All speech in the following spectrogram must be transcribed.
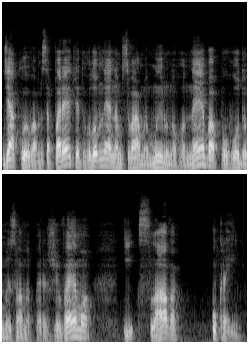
Дякую вам за перегляд. Головне нам з вами мирного неба. Погоду ми з вами переживемо. І слава Україні!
